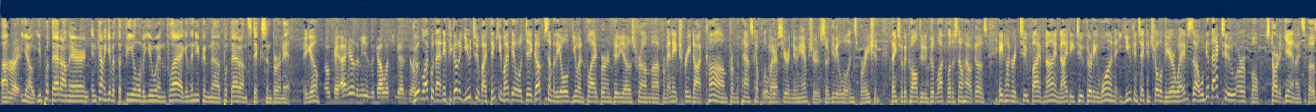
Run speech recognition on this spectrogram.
Um, Right. You know, you put that on there and, and kind of give it the feel of a UN flag, and then you can uh, put that on sticks and burn it. There you go. Okay, I hear the music. I'll let you guys go. Good luck with that. And if you go to YouTube, I think you might be able to dig up some of the old UN flag burn videos from uh, from NHFree.com from the past couple of man. years here in New Hampshire. So give you a little inspiration. Thanks for the call, dude, and good luck. Let us know how it goes. 800-259-9231. You can take control of the airwaves. Uh, we'll get back to, or well, start again, I suppose.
